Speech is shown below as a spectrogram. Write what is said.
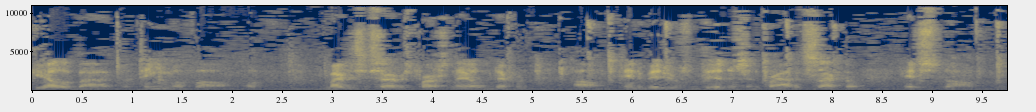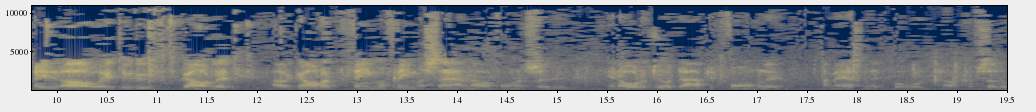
together by a team of uh, of emergency service personnel and different um, individuals from business and private sector. It's uh, made it all the way through the gauntlet, uh, up FEMA, FEMA signed off on it, so that in order to adopt it formally, I'm asking that the board uh, consider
